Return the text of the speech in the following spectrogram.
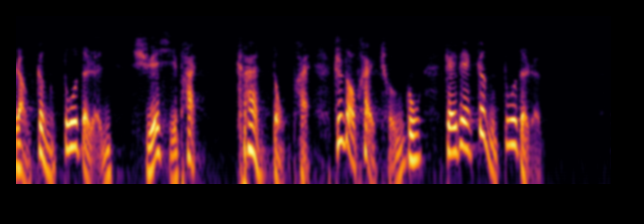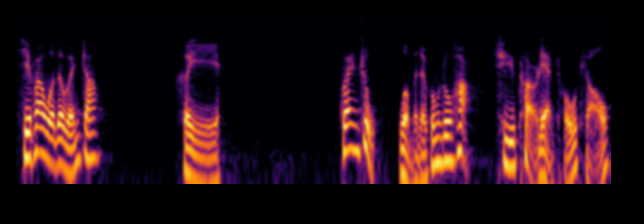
让更多的人学习派、看懂派、知道派成功，改变更多的人。喜欢我的文章，可以关注我们的公众号“区块链头条”，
